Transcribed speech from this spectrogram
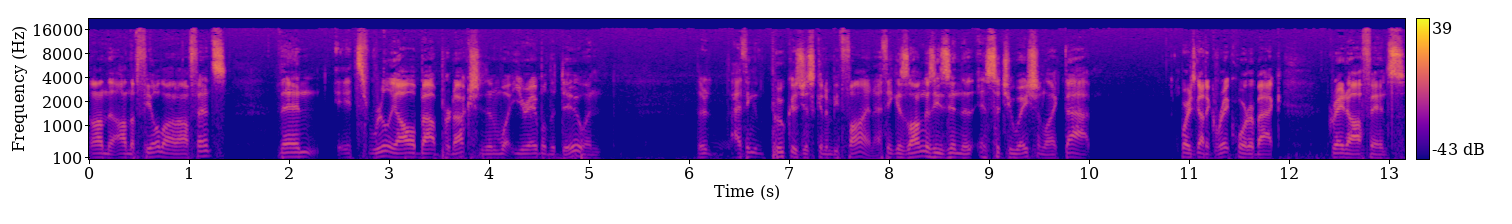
on the on the field on offense, then it's really all about production and what you're able to do. And I think Puka's just going to be fine. I think as long as he's in the, a situation like that, where he's got a great quarterback, great offense,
